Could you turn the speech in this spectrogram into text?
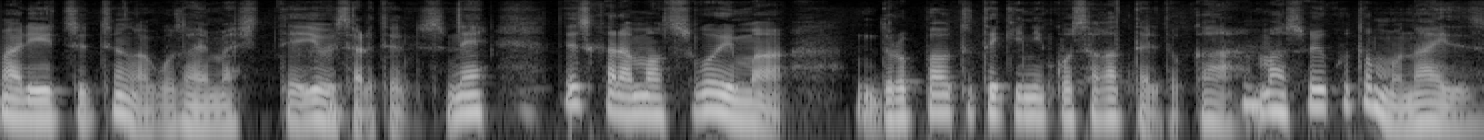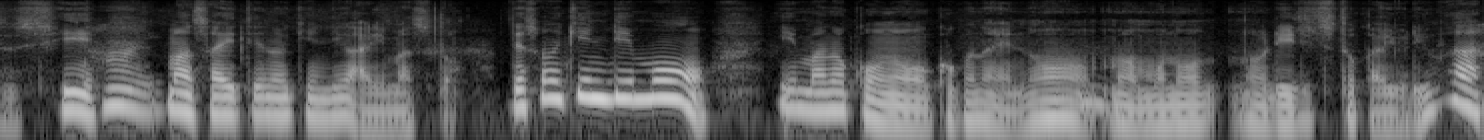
まあ、利率っていうのがございまして、用意されてるんですね。ですから、まあ、すごい、まあ、ドロップアウト的にこう下がったりとか、まあ、そういうこともないですし、はいまあ、最低の金利がありますと。で、その金利も、今のこの国内の、まあ、ものの利率とかよりは、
